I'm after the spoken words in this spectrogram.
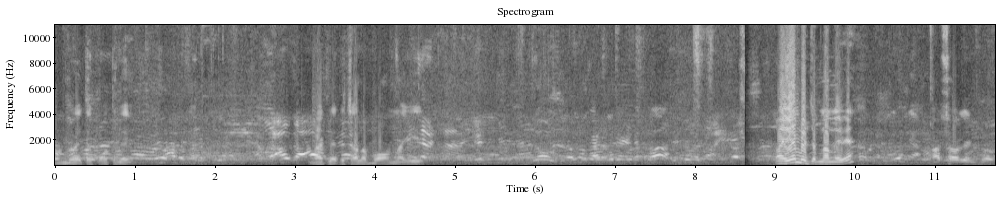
రెండు అయితే పోతులే. మేకలు అయితే చాలా బాగున్నాయి. ఏం రేట్ చెప్తున్నాను ఇది ఆరు ಸಾವಿರದ ಎಂಟುನೂರು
